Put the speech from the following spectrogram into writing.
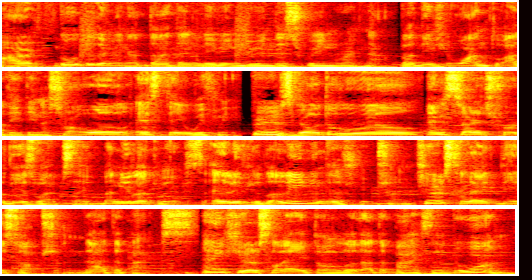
part, go to the menu that I'm leaving you in the screen right now. But if you want to add it in a solo wall, stay with me. First go to Google and search for this website, Vanilla Tweaks. I'll leave you the link in the description. Here select this option, data packs. And here select all the data packs that you want.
